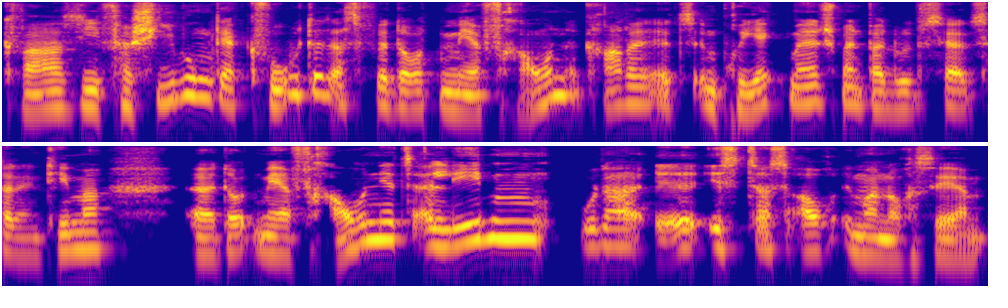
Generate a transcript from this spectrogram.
quasi Verschiebung der Quote, dass wir dort mehr Frauen, gerade jetzt im Projektmanagement, weil du das ja, das ist ja dein Thema, äh, dort mehr Frauen jetzt erleben oder äh, ist das auch immer noch sehr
